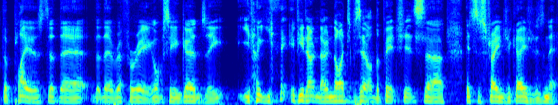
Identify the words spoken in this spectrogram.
the players that they're that they're refereeing. Obviously, in Guernsey, you know, if you don't know ninety percent on the pitch, it's uh, it's a strange occasion, isn't it?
